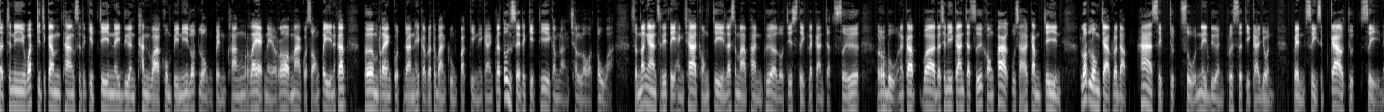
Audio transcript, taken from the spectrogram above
ดัชนีวัดกิจกรรมทางเศรษฐกิจจีนในเดือนธันวาคมปีนี้ลดลงเป็นครั้งแรกในรอบมากกว่า 2 ปีนะครับ เพิ่มแรงกดดันให้กับรัฐบาลกรุงปักกิ่งในการกระตุ้นเศรษฐกิจที่กำลังชะลอตัว สำนักงานสถิติแห่งชาติของจีนและสมาพันธ์เพื่อโลจิสติกและการจัดซื้อระบุนะครับว่าดัชนีการจัดซื้อของภาคอุตสาหกรรมจีน ลดลงจากระดับ50.0 ในเดือนพฤศจิกายน เป็น 49.4 ใน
